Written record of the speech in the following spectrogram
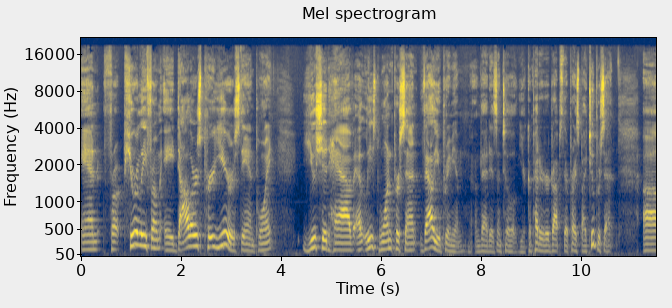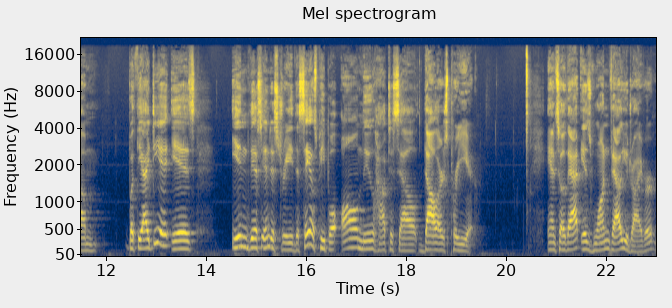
And for, purely from a dollars per year standpoint, you should have at least 1% value premium. That is until your competitor drops their price by 2%. Um, but the idea is in this industry, the salespeople all knew how to sell dollars per year. And so that is one value driver,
